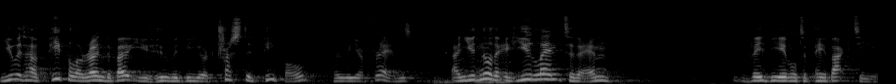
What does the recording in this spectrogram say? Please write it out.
you would have people around about you who would be your trusted people, who were your friends, and you'd know that if you lent to them, they'd be able to pay back to you.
